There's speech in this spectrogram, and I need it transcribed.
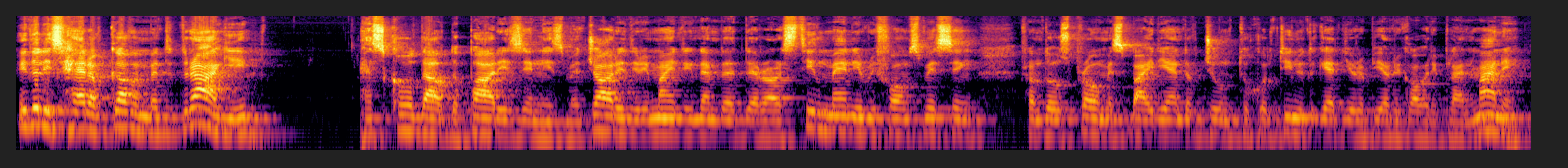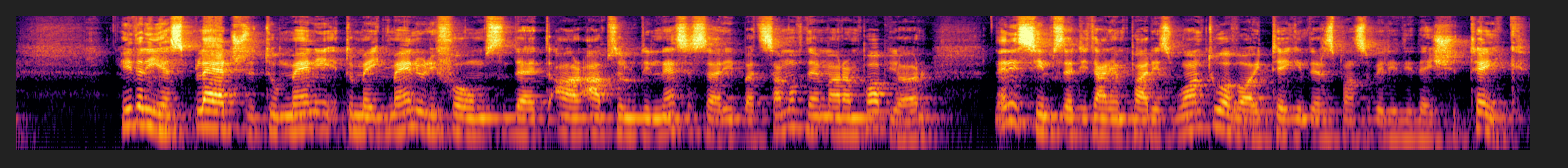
Italy's head of government, Draghi, has called out the parties in his majority, reminding them that there are still many reforms missing from those promised by the end of June to continue to get European Recovery Plan money. Italy has pledged to, many, to make many reforms that are absolutely necessary, but some of them are unpopular, and it seems that Italian parties want to avoid taking the responsibility they should take.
